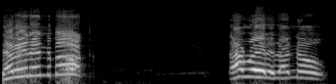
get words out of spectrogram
That ain't in the book. I read it, I know.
